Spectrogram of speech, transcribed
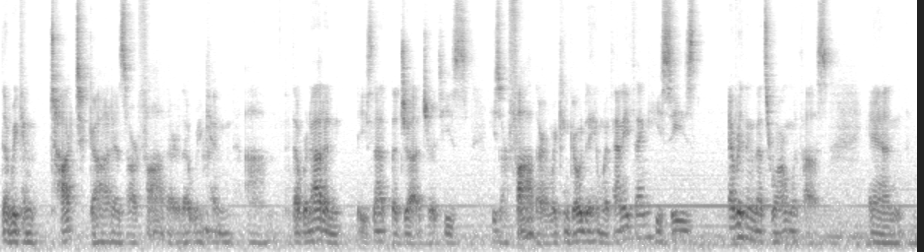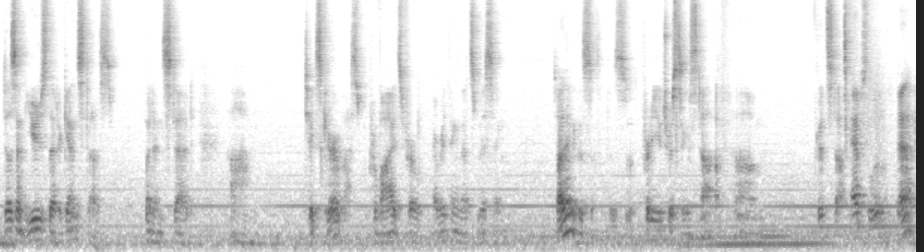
that we can talk to God as our Father, that we can um, that we're not in, he's not the judge, he's, he's our father, and we can go to him with anything. He sees everything that's wrong with us and doesn't use that against us, but instead um, takes care of us, provides for everything that's missing. So I think this is, this is pretty interesting stuff. Um, good stuff. Absolutely. Yeah.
